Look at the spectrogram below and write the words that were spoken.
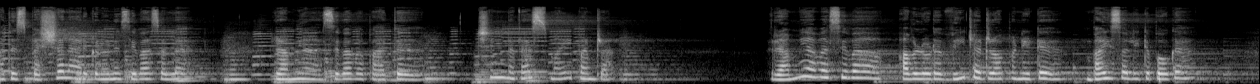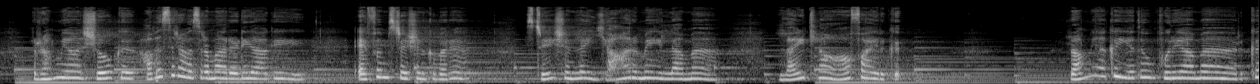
அது ஸ்பெஷலாக இருக்கணும்னு சிவா சொல்ல ரம்யா சிவாவை பார்த்து சின்னதாக ஸ்மைல் பண்ணுறா ரம்யாவை சிவா அவளோட வீட்டில் ட்ராப் பண்ணிட்டு பை சொல்லிட்டு போக ரம்யா ஷோக்கு அவசர அவசரமாக ரெடி ஆகி எஃப்எம் ஸ்டேஷனுக்கு வர ஸ்டேஷனில் யாருமே இல்லாமல் லைட்லாம் ஆஃப் ஆயிருக்கு. ரம்யாக்கு எதுவும் புரியாமல் இருக்க.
